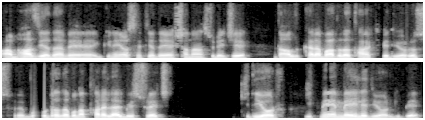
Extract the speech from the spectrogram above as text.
Abhazya'da ve Güney Osetya'da yaşanan süreci Dağlık Karabağ'da da takip ediyoruz ve burada da buna paralel bir süreç gidiyor, gitmeye meyil ediyor gibi.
